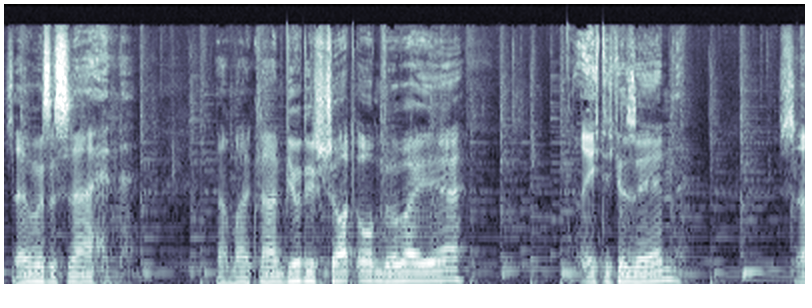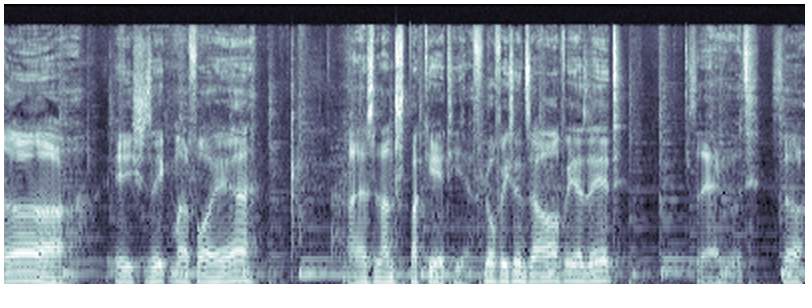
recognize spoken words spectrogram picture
So muss es sein. Nochmal einen kleinen Beauty-Shot oben drüber hier. Richtig gesehen. So, ich säg mal vorher. Das Lunchpaket hier. Fluffig sind sie auch, wie ihr seht. Sehr gut. So.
